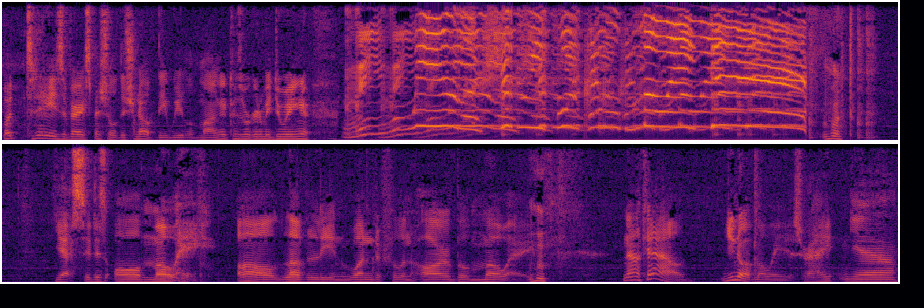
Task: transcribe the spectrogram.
But today is a very special edition of the Wheel of Manga because we're going to be doing Yes, it is all moe. All lovely and wonderful and horrible moe. now, Cal, you know what moe is, right? Yeah.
